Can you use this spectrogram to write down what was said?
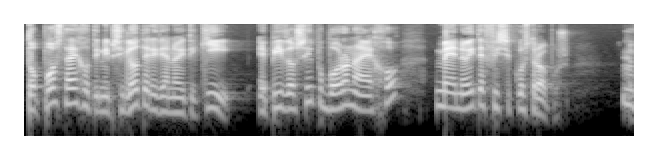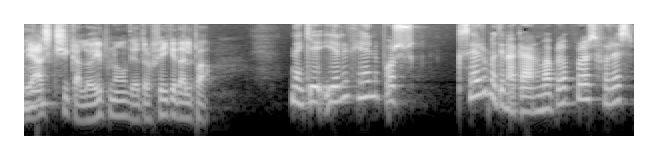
το πώς θα έχω την υψηλότερη διανοητική επίδοση που μπορώ να έχω με εννοείται φυσικούς τρόπους. Δηλαδή άσκηση, καλό ύπνο, διατροφή κτλ. Ναι, και η αλήθεια είναι πως ξέρουμε τι να κάνουμε. Απλά πολλές φορές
